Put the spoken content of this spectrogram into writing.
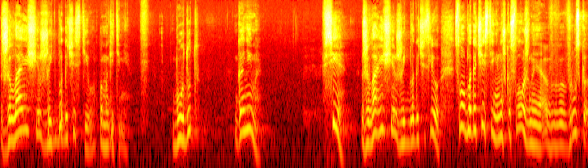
желающие жить благочестиво, помогите мне, будут гонимы. Все желающие жить благочестиво. Слово благочестие немножко сложное. В, русском,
